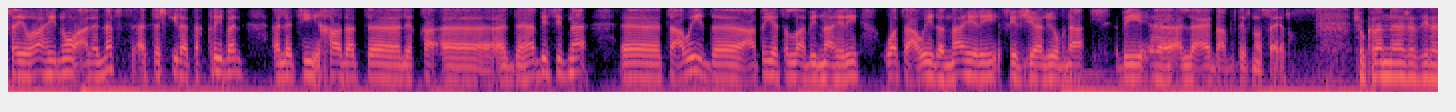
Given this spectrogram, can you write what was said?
سيراهن على نفس التشكيلة تقريبا التي خاضت آه، لقاء آه، الذهاب باستثناء آه، تعويض عطية الله بالناهري وتعويض الناهري في الجهة اليمنى باللاعب عبد اللطيف نصير. شكرا جزيلا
